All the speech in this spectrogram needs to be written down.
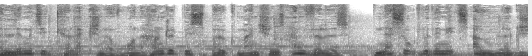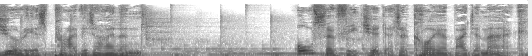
a limited collection of 100 bespoke mansions and villas nestled within its own luxurious private island. Also featured at Akoya by Damac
